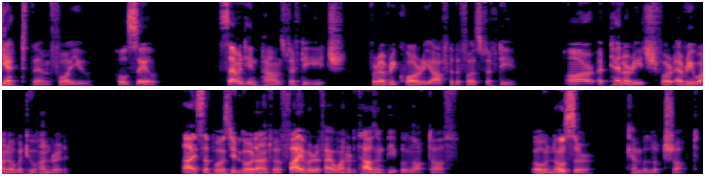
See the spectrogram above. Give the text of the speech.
get them for you wholesale. Seventeen pounds fifty each for every quarry after the first fifty, or a tenner each for every one over two hundred. I suppose you'd go down to a fiver if I wanted a thousand people knocked off. Oh, no, sir. Kemble looked shocked.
